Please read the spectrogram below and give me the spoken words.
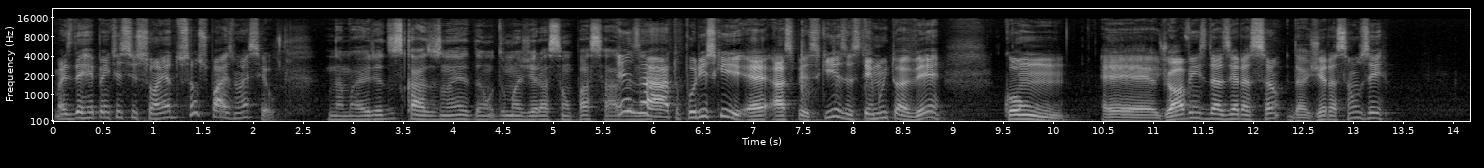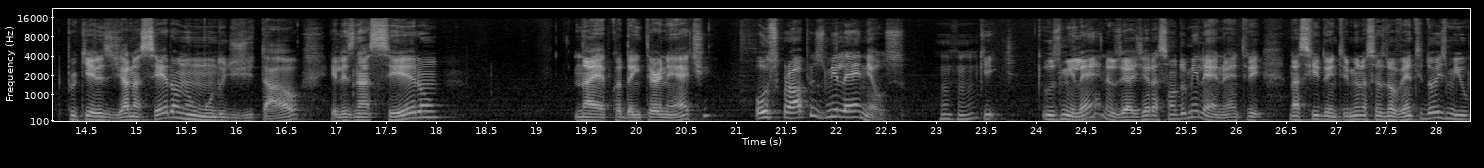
mas de repente esse sonho é dos seus pais, não é seu. Na maioria dos casos, né? De uma geração passada. né? Exato, por isso que é, as pesquisas têm muito a ver com é, jovens da geração, da geração Z. Porque eles já nasceram num mundo digital, eles nasceram na época da internet, os próprios millennials. Uhum. Que os millennials é a geração do milênio, entre, nascido entre 1990 e 2000.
